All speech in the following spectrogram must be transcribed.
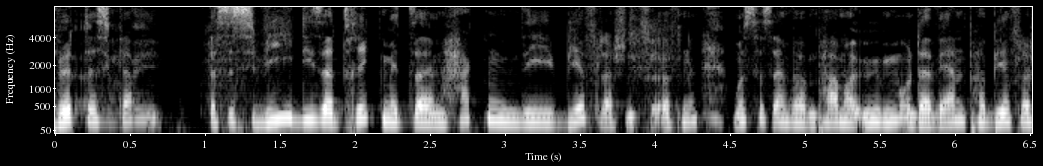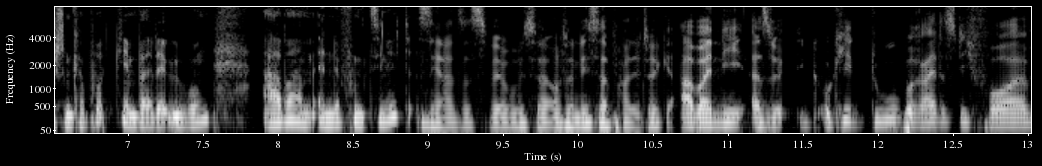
wird das klappen. Das ist wie dieser Trick mit seinem Hacken, die Bierflaschen zu öffnen. Muss das einfach ein paar Mal üben und da werden ein paar Bierflaschen kaputt gehen bei der Übung. Aber am Ende funktioniert es. Ja, das wäre übrigens auch der nächste Partytrick. Aber nee, also, okay, du bereitest dich vor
